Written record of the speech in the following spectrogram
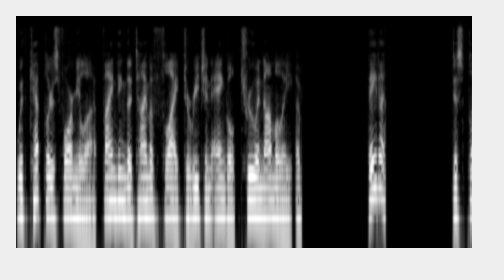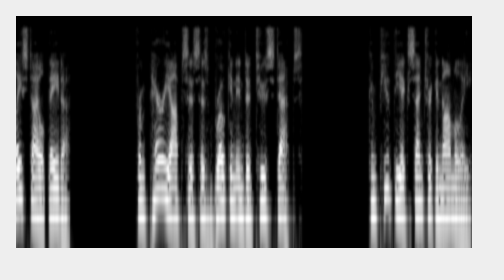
With Kepler's formula, finding the time of flight to reach an angle true anomaly of theta displaystyle theta from periapsis is broken into two steps. Compute the eccentric anomaly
